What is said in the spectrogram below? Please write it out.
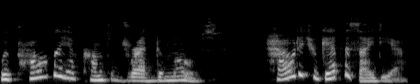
we probably have come to dread the most How did you get this idea?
